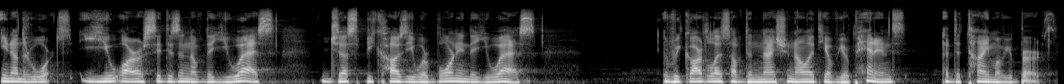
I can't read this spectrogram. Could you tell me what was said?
In other words, you are a citizen of the US just because you were born in the US, regardless of the nationality of your parents at the time of your birth.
